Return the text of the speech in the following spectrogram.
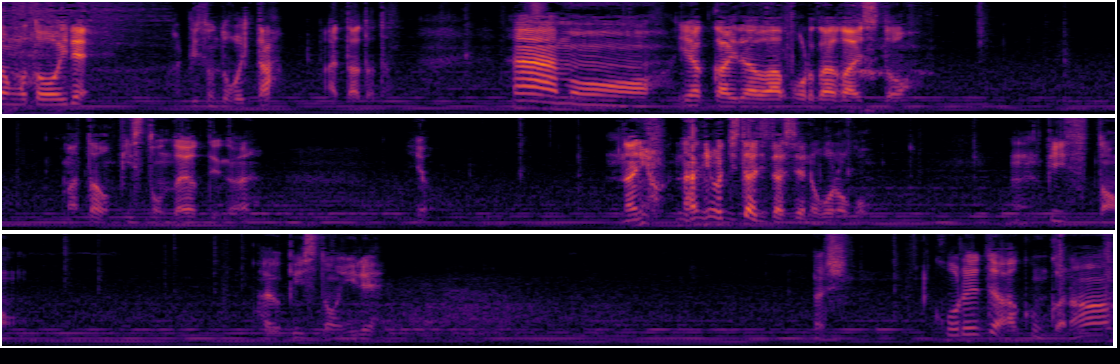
トンごとおいで。ピストンどこ行った？あったあった。あったはあもう厄介だわポルダーガイスト。またピストンだよっていうのね。いや何を何をジタジタしてんのこの子。うんピストン。はいピストン入れ。よし。これで開くんかな？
